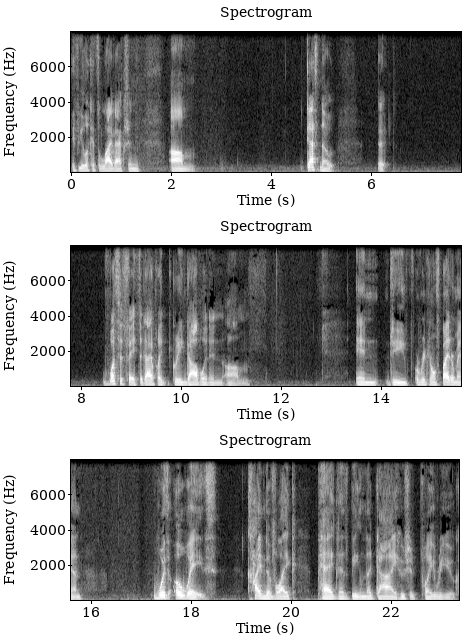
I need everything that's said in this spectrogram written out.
if you look at the live action um, Death Note, it, what's his face? The guy who played Green Goblin in um, in the original Spider Man was always kind of like pegged as being the guy who should play Ryuk.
